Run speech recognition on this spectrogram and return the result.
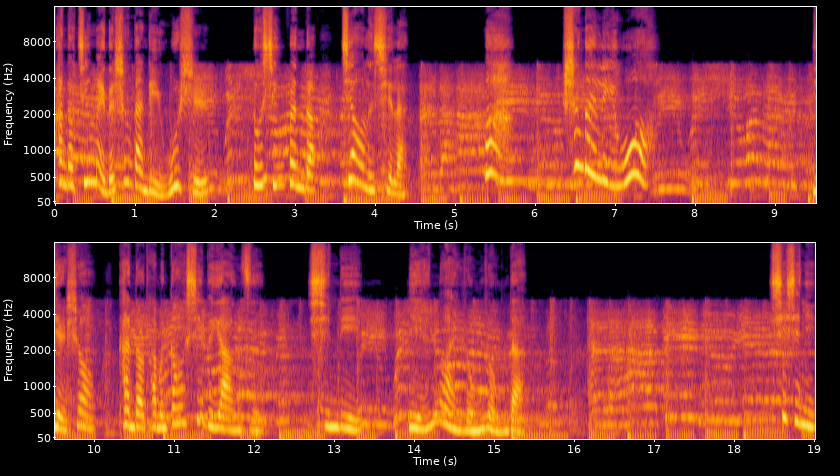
看到精美的圣诞礼物时，都兴奋地叫了起来：“啊，圣诞礼物！”野兽看到他们高兴的样子，心里也暖融融的。谢谢你，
